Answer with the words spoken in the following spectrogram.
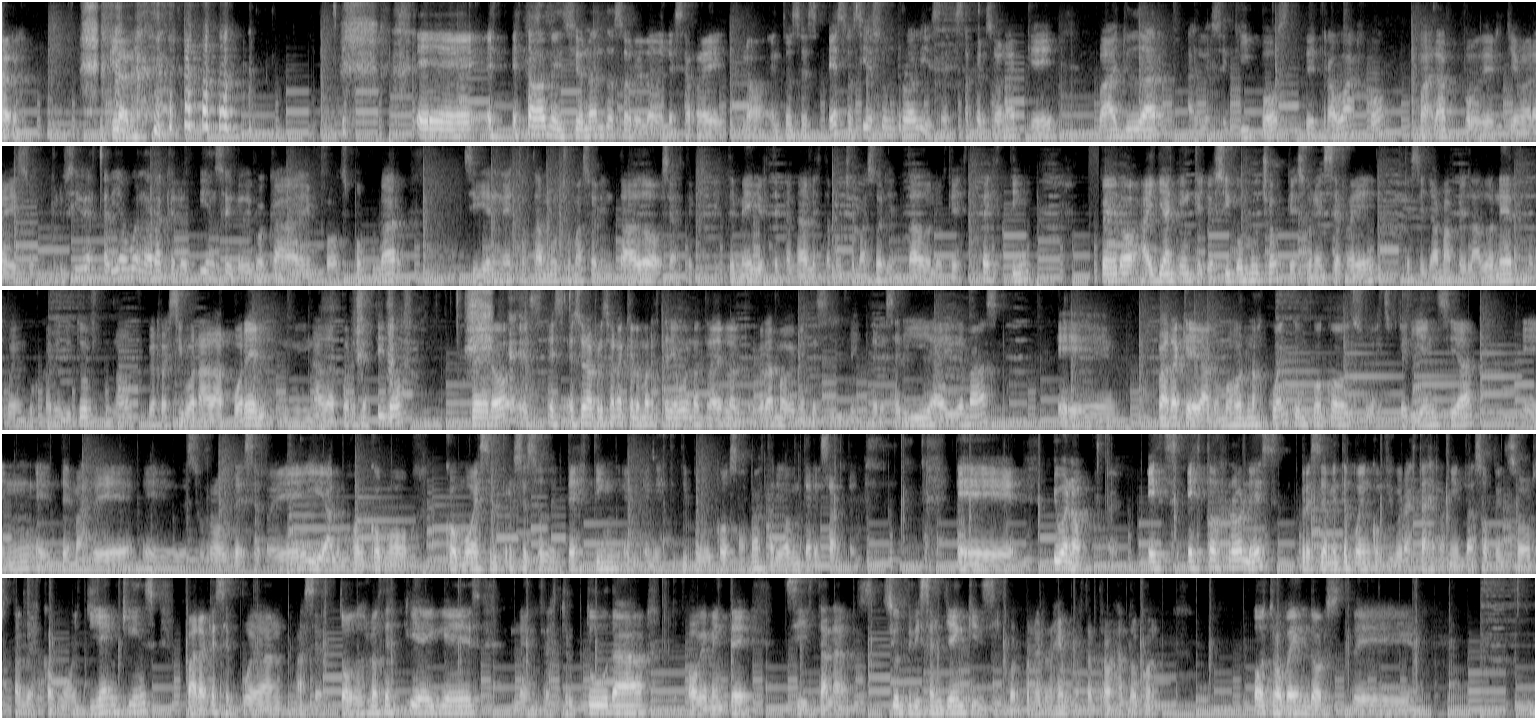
Claro. Claro Eh, estaba mencionando sobre lo del SRE, ¿no? Entonces, eso sí es un rol y es esa persona que va a ayudar a los equipos de trabajo para poder llevar a eso. Inclusive estaría bueno, ahora que lo pienso y lo digo acá en Post Popular, si bien esto está mucho más orientado, o sea, este, este, medio, este canal está mucho más orientado a lo que es testing, pero hay alguien que yo sigo mucho, que es un SRE, que se llama Peladoner, lo pueden buscar en YouTube, no recibo nada por él, ni nada por el estilo, pero es, es, una persona que lo más estaría bueno traerla al programa, obviamente si le interesaría y demás, eh, para que a lo mejor nos cuente un poco su experiencia en eh, temas de, eh, de, su rol de SRE y a lo mejor cómo, cómo es el proceso de testing en, este tipo de cosas, ¿no? Estaría interesante. Eh, y bueno, estos roles precisamente pueden configurar estas herramientas open source, tal vez como Jenkins, para que se puedan hacer todos los despliegues, la infraestructura. Obviamente, si, están, si utilizan Jenkins y por poner un ejemplo, están trabajando con otros vendors de,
